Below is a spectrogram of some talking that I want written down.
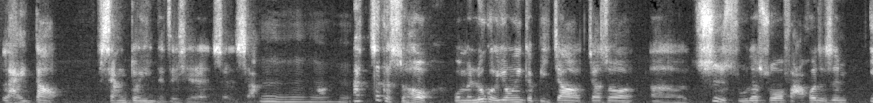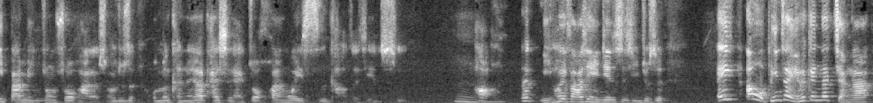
来到。相对应的这些人身上，嗯嗯嗯，那这个时候，我们如果用一个比较叫做呃世俗的说法，或者是一般民众说法的时候，就是我们可能要开始来做换位思考这件事。嗯，好，那你会发现一件事情，就是，哎啊，我平常也会跟他讲啊，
